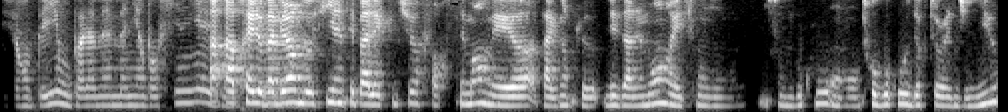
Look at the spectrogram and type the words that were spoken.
différents pays n'ont pas la même manière d'enseigner. Après, le euh, background aussi, hein, c'est pas la culture forcément, mais euh, par exemple, les Allemands, ils sont ils sont beaucoup, on trouve beaucoup doctor engineers.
